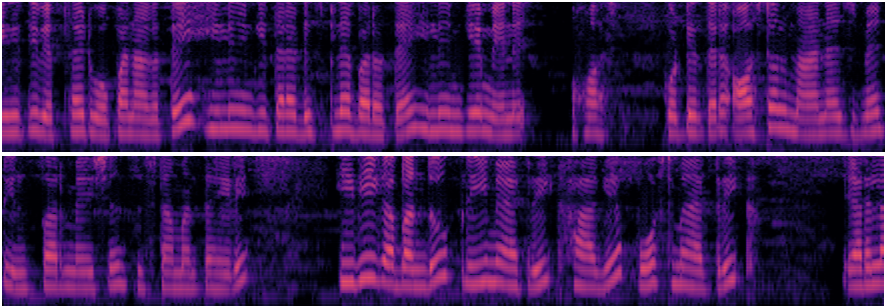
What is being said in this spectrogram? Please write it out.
ಈ ರೀತಿ ವೆಬ್ಸೈಟ್ ಓಪನ್ ಆಗುತ್ತೆ. ಇಲ್ಲಿ ನಿಮಗೆ ಈ ಥರ ಡಿಸ್ಪ್ಲೇ ಬರುತ್ತೆ. ಇಲ್ಲಿ ನಿಮಗೆ ಮೇನೆ ಹಾಸ್ ಕೊಟ್ಟಿರ್ತಾರೆ. ಹಾಸ್ಟೆಲ್ ಮ್ಯಾನೇಜ್ಮೆಂಟ್ ಇನ್ಫಾರ್ಮೇಷನ್ ಸಿಸ್ಟಮ್ ಅಂತ ಹೇಳಿ. ಇದೀಗ ಬಂದು ಪ್ರೀ ಮ್ಯಾಟ್ರಿಕ್ ಹಾಗೆ ಪೋಸ್ಟ್ ಮ್ಯಾಟ್ರಿಕ್ ಯಾರೆಲ್ಲ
